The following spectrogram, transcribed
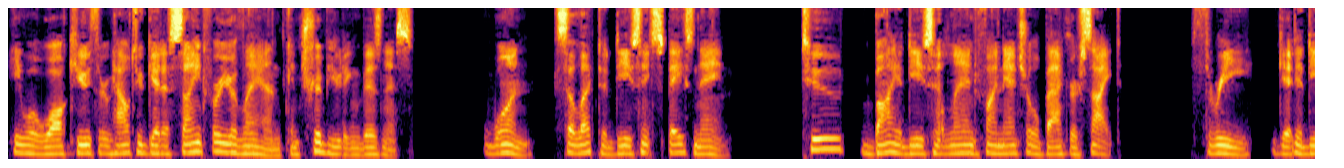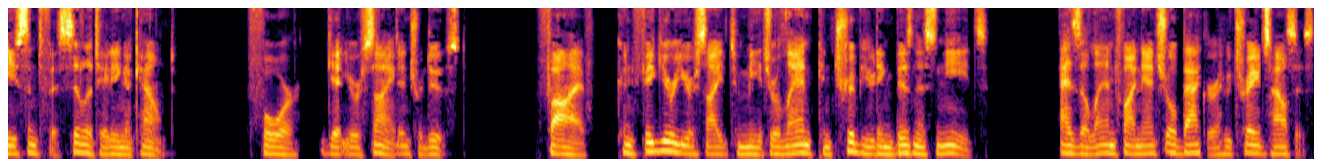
he will walk you through how to get a site for your land contributing business. 1. Select a decent space name. 2. Buy a decent land financial backer site. 3. Get a decent facilitating account. 4. Get your site introduced. 5. Configure your site to meet your land contributing business needs. As a land financial backer who trades houses,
